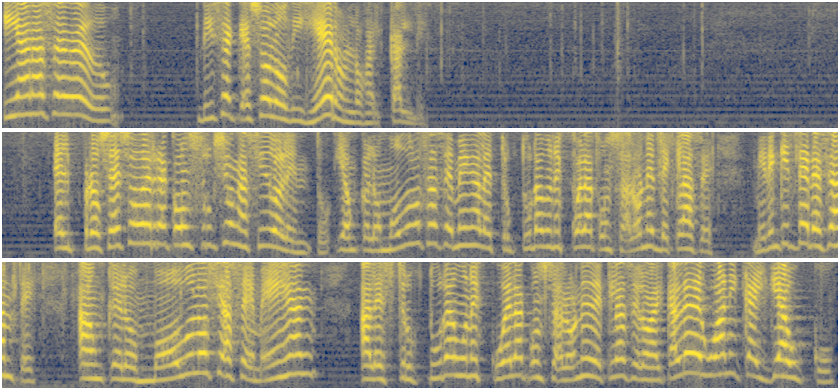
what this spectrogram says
Y Ana Acevedo dice que eso lo dijeron los alcaldes. El proceso de reconstrucción ha sido lento y aunque los módulos se asemejan a la estructura de una escuela con salones de clase, miren qué interesante, aunque los módulos se asemejan a la estructura de una escuela con salones de clase, los alcaldes de Guánica y Yauco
